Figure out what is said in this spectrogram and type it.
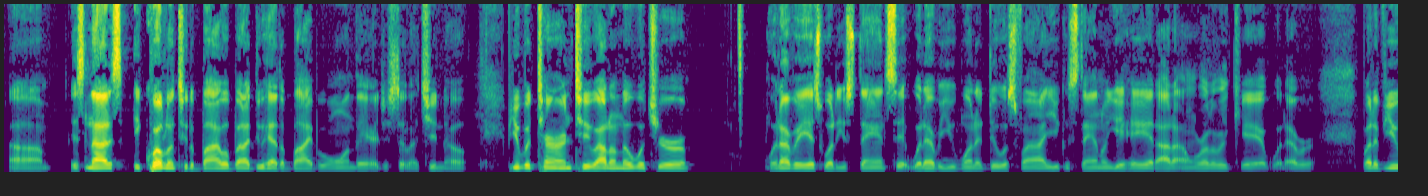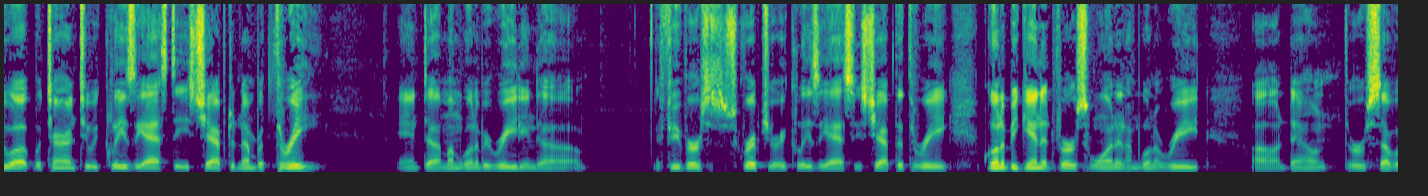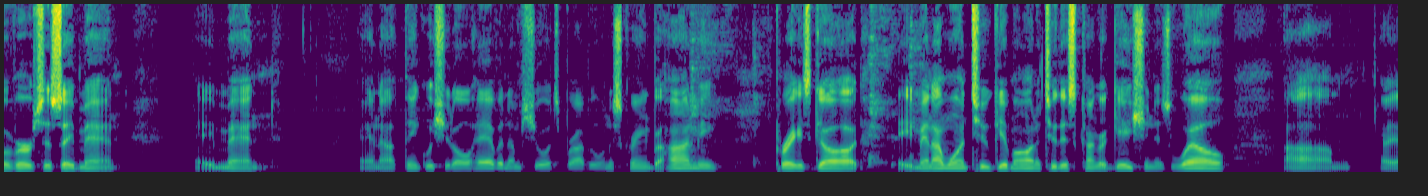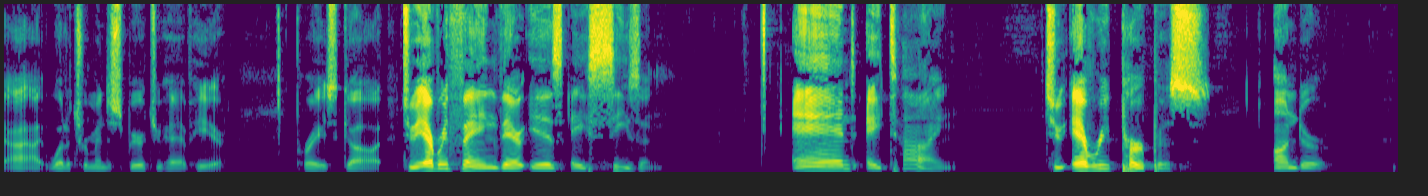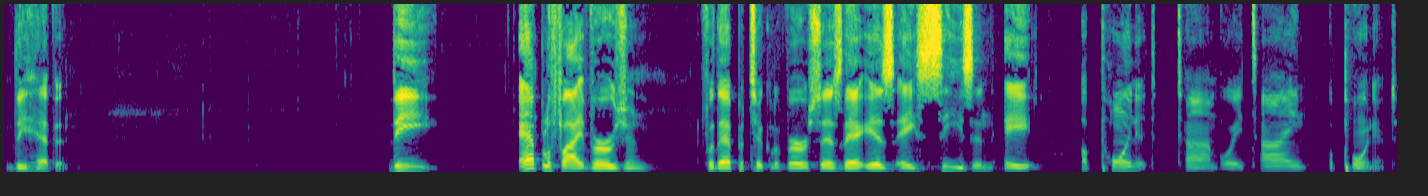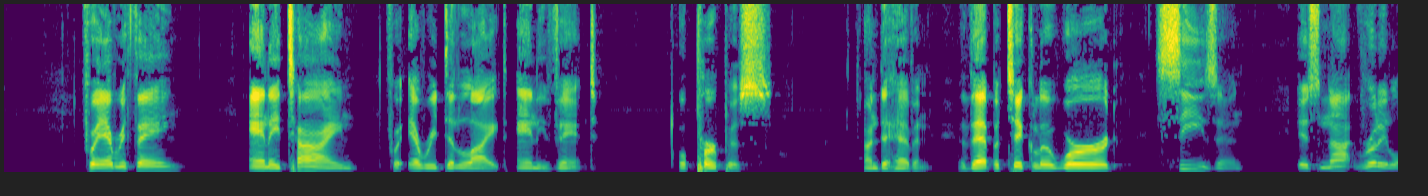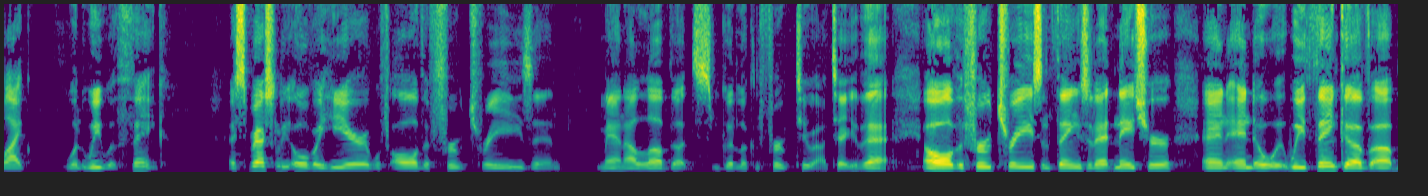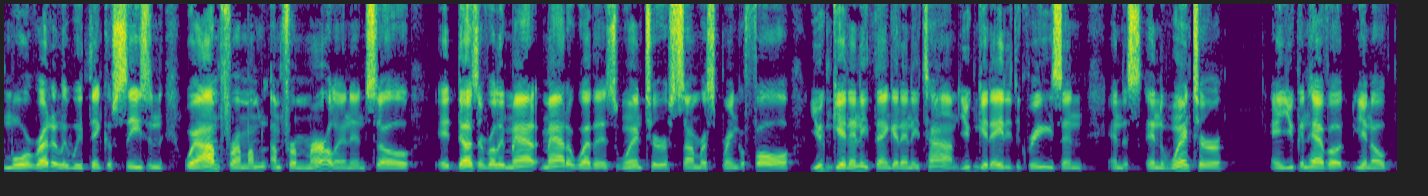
um, it's not as equivalent to the Bible, but I do have the Bible on there just to let you know. If you would turn to, I don't know what your whatever it is, whether you stand, sit, whatever you want to do is fine. You can stand on your head. I don't really care, whatever but if you uh, to Ecclesiastes chapter number 3, And um, I'm going to be reading uh, a few verses of Scripture, Ecclesiastes chapter 3. I'm going to begin at verse 1, and I'm going to read uh, down through several verses. Amen. Amen. And I think we should all have it. I'm sure it's probably on the screen behind me. Praise God. Amen. I want to give honor to this congregation as well. Um, I, I, what a tremendous spirit you have here. Praise God. To everything there is a season and a time to every purpose under the heaven. The amplified version for that particular verse says there is a season, a appointed time or a time appointed for everything and a time for every delight and event or purpose under heaven. That particular word, season, is not really like what we would think, especially over here with all the fruit trees and Man, I love the, some good looking fruit too, I'll tell you that. All the fruit trees and things of that nature. And, and we think of uh, more readily, we think of season where I'm from. I'm, I'm from Maryland, and so it doesn't really matter, whether it's winter, summer, spring, or fall. You can get anything at any time. You can get 80 degrees in, in, the, in the winter, and you can have a, you know,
